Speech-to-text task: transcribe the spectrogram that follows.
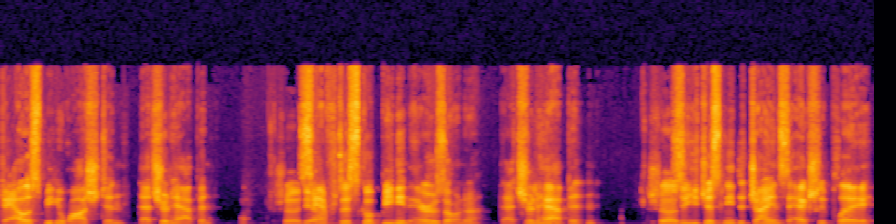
Dallas beating Washington, that should happen. Should yeah. San Francisco beating Arizona, that should Mhm. happen. Should So you just need the Giants to actually play,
